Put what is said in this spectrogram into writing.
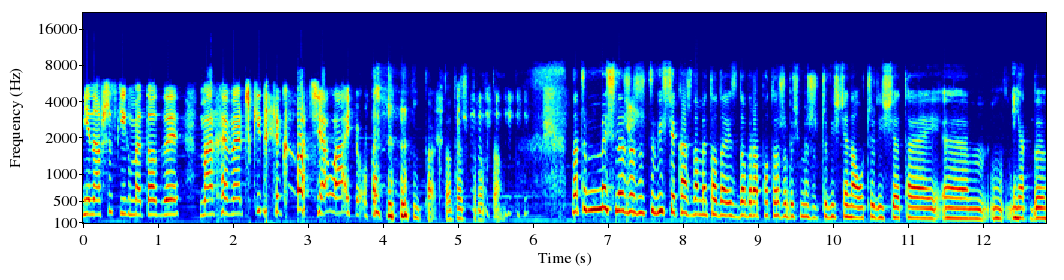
nie na wszystkich metody marcheweczki tylko działają. tak, to też prawda. Znaczy myślę, że rzeczywiście każda metoda jest dobra po to, żebyśmy rzeczywiście nauczyli się tej jakby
